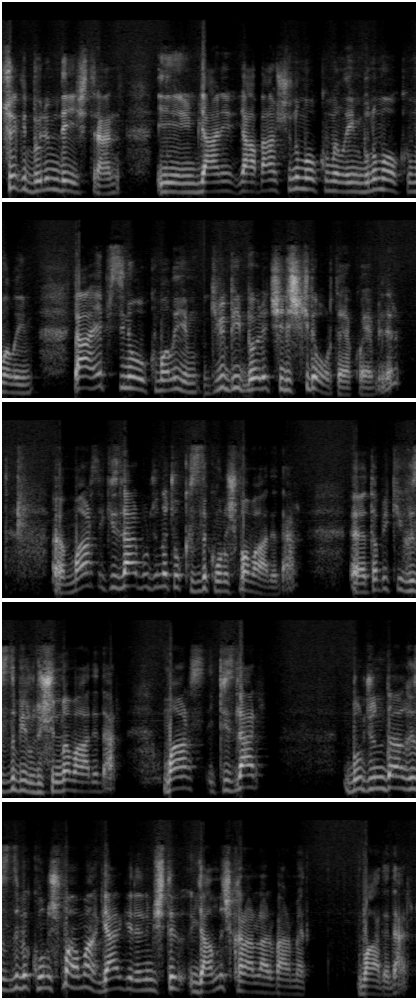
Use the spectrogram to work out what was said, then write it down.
sürekli bölüm değiştiren e, yani ya ben şunu mu okumalıyım bunu mu okumalıyım ya hepsini okumalıyım gibi bir böyle çelişki de ortaya koyabilir. Ee, Mars ikizler burcunda çok hızlı konuşma vaat eder. Ee, tabii ki hızlı bir düşünme vaat eder. Mars ikizler burcunda hızlı ve konuşma ama gel gelelim işte yanlış kararlar vermek vaat eder.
